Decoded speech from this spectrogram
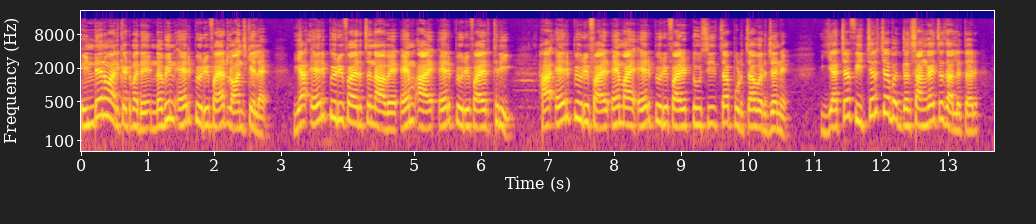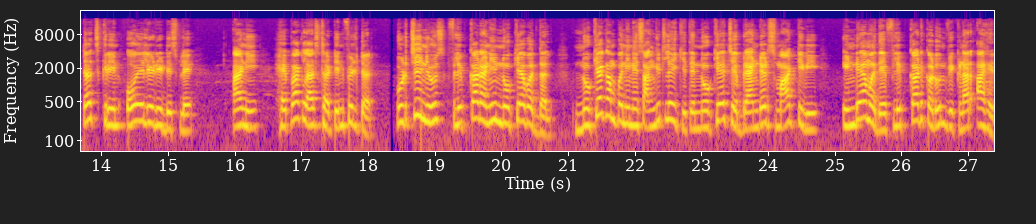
इंडियन मार्केटमध्ये नवीन एअर प्युरिफायर लॉन्च केला आहे या एअर प्युरिफायरचं नाव आहे M I air purifier three हा air purifier M I air purifier two सीचा पुढचा व्हर्जन आहे. याच्या फीचर्सच्याबद्दल सांगायचं झालं तर touch screen O L E D display आणि हेपा क्लास थर्टीन फिल्टर. पुढची न्यूज फ्लिपकार्ट आणि नोकियाबद्दल. नोकिया कंपनीने सांगितले की ते नोकियाचे ब्रँडेड स्मार्ट टी व्ही इंडियामध्ये फ्लिपकार्टकडून विकणार आहेत.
